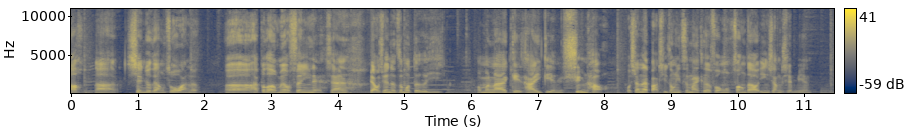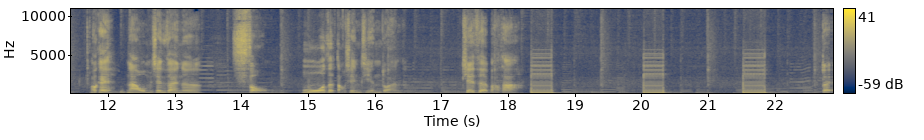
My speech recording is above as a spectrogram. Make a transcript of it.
好，那线就这样做完了，呃，还不知道有没有声音呢。现在表现的这么得意，我们来给他一点讯号。我现在把其中一支麦克风放到音箱前面，OK。那我们现在呢，手摸着导线尖端，接着把它。对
